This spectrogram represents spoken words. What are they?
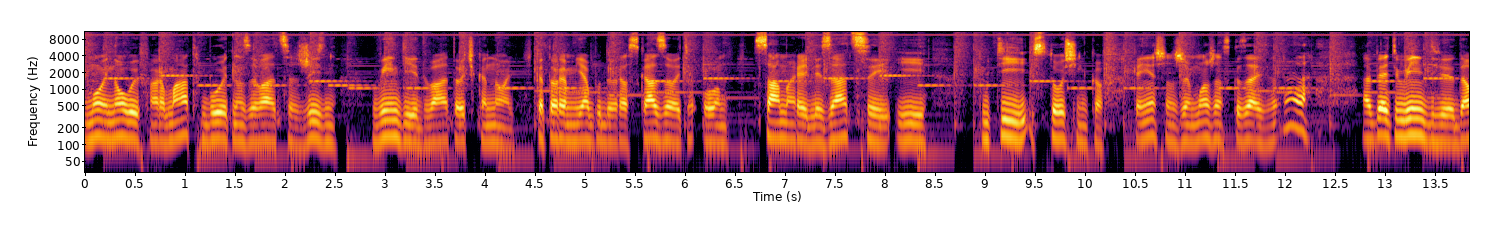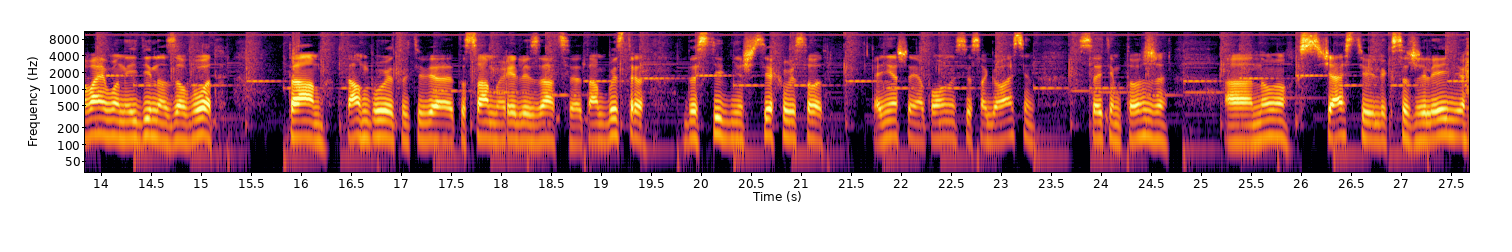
мой новый формат будет называться «Жизнь в Индии 2.0», в котором я буду рассказывать о самореализации и пути источников. Конечно же, можно сказать, «А, опять в Индию, давай вон иди на завод, там, там будет у тебя эта самореализация, там быстро достигнешь всех высот. Конечно, я полностью согласен с этим тоже, А, но, к счастью или к сожалению,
